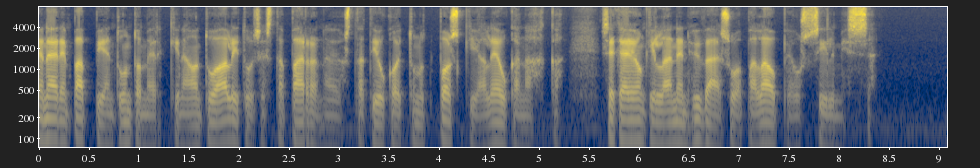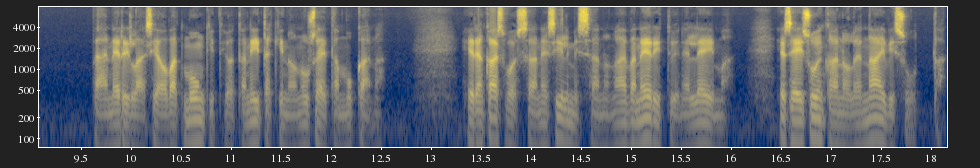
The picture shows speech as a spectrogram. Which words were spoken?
ja näiden pappien tuntomerkkinä on tuo alituisesta paranajosta tiukoittunut poski ja leukanahka sekä jonkinlainen hyvä suopa laupeus silmissä. Vähän erilaisia ovat munkit, joita niitäkin on useita mukana. Heidän kasvoissaan ja silmissään on aivan erityinen leima, ja se ei suinkaan ole naivisuutta.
